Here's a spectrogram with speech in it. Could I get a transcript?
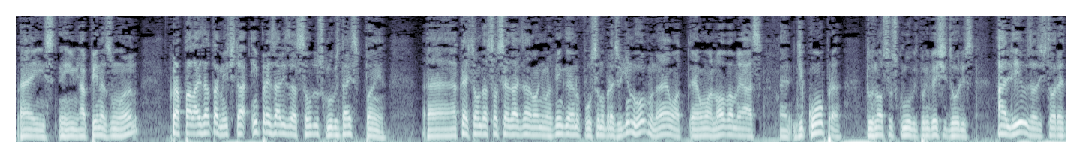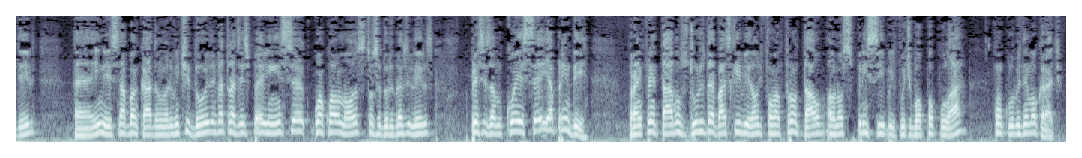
né, em, em apenas um ano para falar exatamente da empresarização dos clubes na Espanha. É, a questão das sociedades anônimas vem ganhando pulso no Brasil de novo, né? Uma, é uma nova ameaça é, de compra dos nossos clubes por investidores alheios às histórias dele. É, e nesse, na bancada número 22, a gente vai trazer experiência com a qual nós, torcedores brasileiros, precisamos conhecer e aprender para enfrentarmos duros debates que virão de forma frontal aos nossos princípios de futebol popular com clubes democráticos.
